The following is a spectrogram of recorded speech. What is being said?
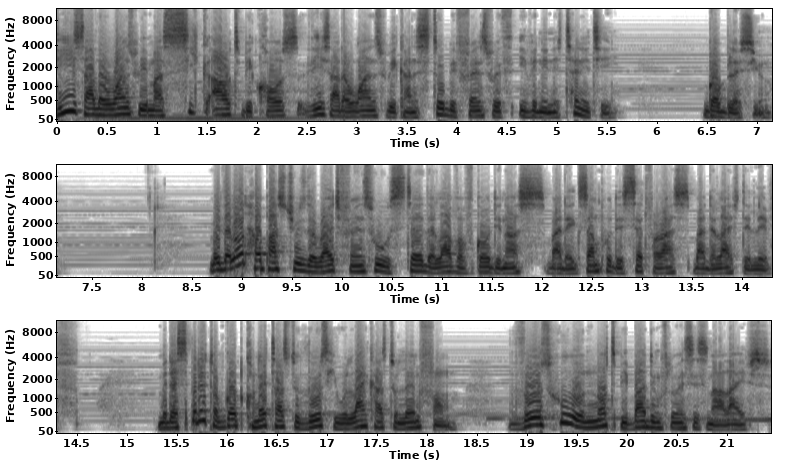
These are the ones we must seek out because these are the ones we can still be friends with even in eternity. God bless you. May the Lord help us choose the right friends who will stir the love of God in us by the example they set for us by the life they live. May the Spirit of God connect us to those He would like us to learn from those who will not be bad influences in our lives.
